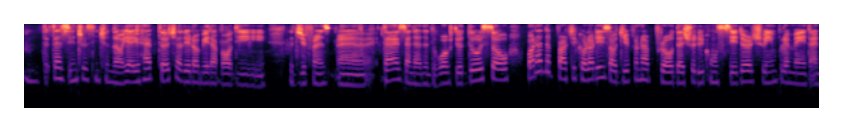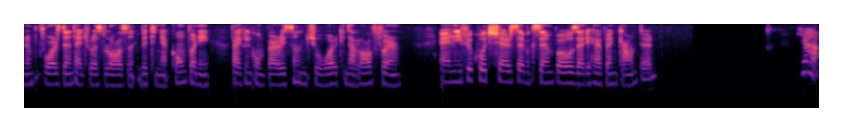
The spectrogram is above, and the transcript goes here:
Mm, that's interesting to know. Yeah, you have touched a little bit about the, the different uh, tests and then the work you do. So, what are the particularities or different approach that should be considered to implement and enforce the antitrust laws within a company, like in comparison to work in a law firm? And if you could share some examples that you have encountered. Yeah,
